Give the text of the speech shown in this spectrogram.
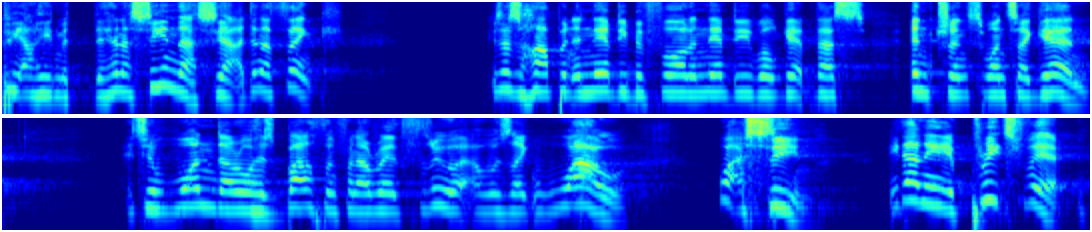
mayor. Peterhead, they hadn't seen this yet. I didn't think. Because this has happened to nobody before, and nobody will get this entrance once again. It's a wonder of his birth, and when I read through it, I was like, wow, what a scene. He doesn't need to preach for it.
